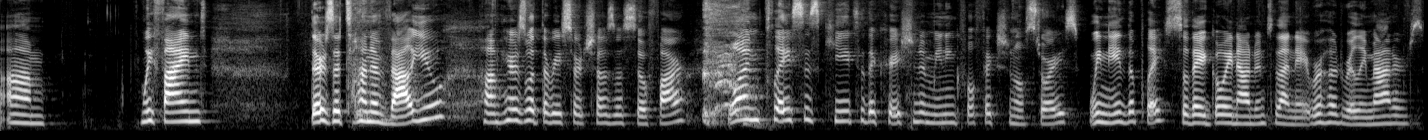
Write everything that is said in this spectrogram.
Um, we find there's a ton of value. Um, here's what the research shows us so far. One, place is key to the creation of meaningful fictional stories. We need the place, so they going out into that neighborhood really matters.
